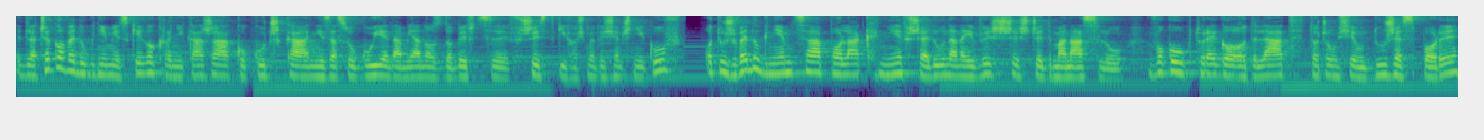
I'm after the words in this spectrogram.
Dlaczego według niemieckiego kronikarza Kukuczka nie zasługuje na miano zdobywcy wszystkich ośmiotysięczników? Otóż według Niemca Polak nie wszedł na najwyższy szczyt Manaslu, wokół którego od lat toczą się duże spory.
